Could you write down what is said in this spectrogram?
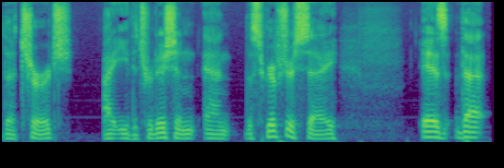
the church, i.e., the tradition and the scriptures say, is that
